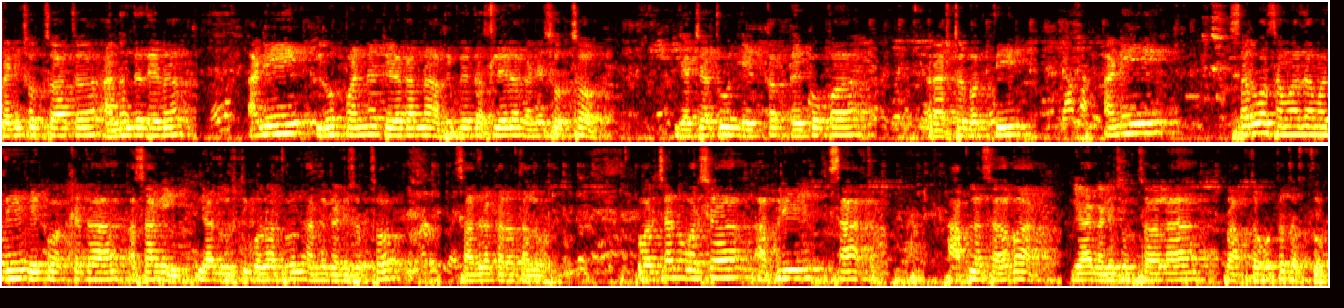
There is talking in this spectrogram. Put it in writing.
गणेशोत्सवाचा आनंद देणं आणि लोकमान्य टिळकांना अभिप्रेत असलेला गणेशोत्सव याच्यातून एक एकोपा राष्ट्रभक्ती आणि सर्व समाजामध्ये एक वाक्यता असावी या दृष्टिकोनातून आम्ही गणेशोत्सव साजरा करत आलो. वर्षानुवर्ष आपली साथ आपला सहभाग या गणेशोत्सवाला प्राप्त होतच असतो.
